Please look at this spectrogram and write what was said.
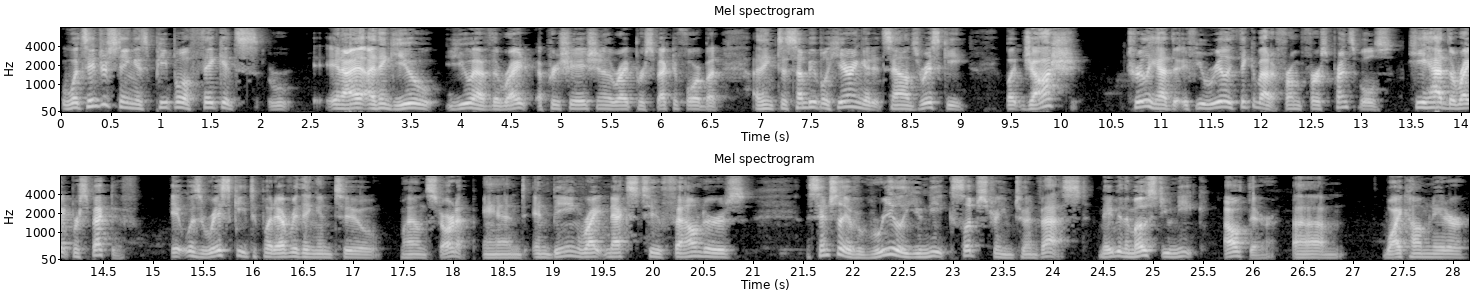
what's interesting is people think it's and I, I, think you you have the right appreciation and the right perspective for it, but I think to some people hearing it, it sounds risky. But Josh truly had the, if you really think about it from first principles, he had the right perspective. It was risky to put everything into my own startup and in being right next to founders essentially a really unique slipstream to invest, maybe the most unique out there. Um, y Combinator,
